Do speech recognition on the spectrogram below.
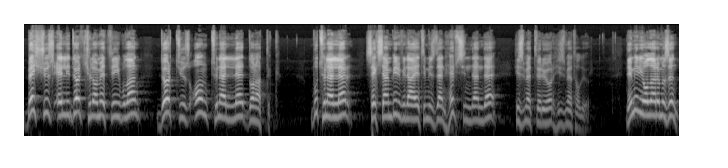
554 kilometreyi bulan 410 tünelle donattık. Bu tüneller 81 vilayetimizden hepsinden de hizmet veriyor, hizmet alıyor. Demir yollarımızın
